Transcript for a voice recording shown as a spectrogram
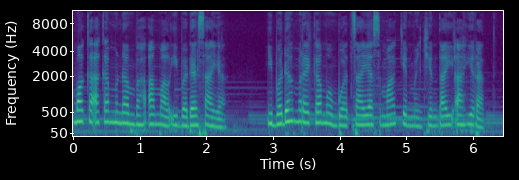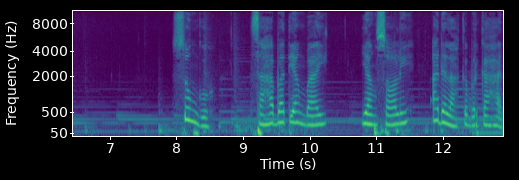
maka akan menambah amal ibadah saya. Ibadah mereka membuat saya semakin mencintai akhirat. Sungguh, sahabat yang baik, yang solih adalah keberkahan.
